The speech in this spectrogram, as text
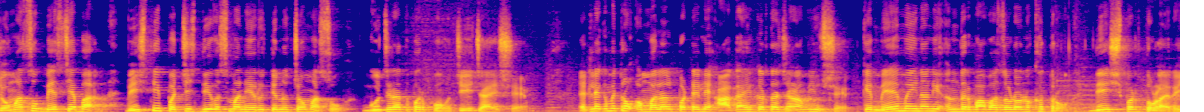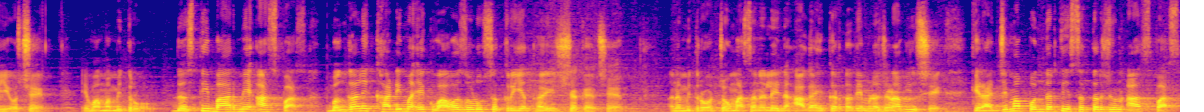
ચોમાસું બેસ્યા બાદ વીસથી પચીસ દિવસમાં નૈઋત્યનું ચોમાસું ગુજરાત પર પહોંચી જાય છે. એટલે કે મિત્રો, અંબાલાલ પટેલે આગાહી કરતાં જણાવ્યું છે કે મે મહિનાની અંદર વાવાઝોડાનો ખતરો દેશ પર તોળાઈ રહ્યો છે. એવામાં મિત્રો, દસથી બાર મે આસપાસ બંગાળની ખાડીમાં એક વાવાઝોડું સક્રિય થઈ શકે છે. અને મિત્રો, ચોમાસાને લઈને આગાહી કરતાં તેમણે જણાવ્યું છે કે રાજ્યમાં પંદરથી સત્તર જૂન આસપાસ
